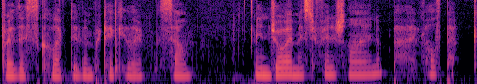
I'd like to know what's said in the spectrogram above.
for this collective in particular. So enjoy Mr. Finish Line by Vulfpeck.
